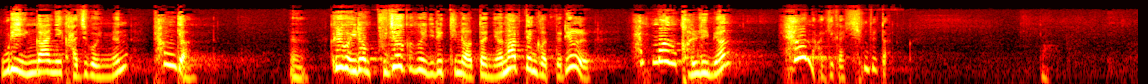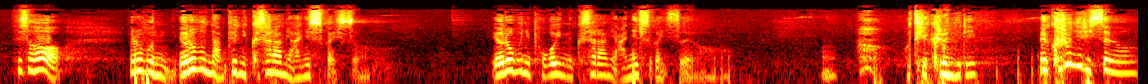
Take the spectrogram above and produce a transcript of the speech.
우리 인간이 가지고 있는 편견, 예, 그리고 이런 부적응을 일으키는 어떤 연합된 것들을 한 번 걸리면 헤어나기가. 어. 그래서 여러분, 여러분 남편이 그 사람이 아닐 수가 있어. 여러분이 보고 있는 그 사람이 아닐 수가 있어요. 어? 떻게 그런 일이? 네, 그런 일이 있어요.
